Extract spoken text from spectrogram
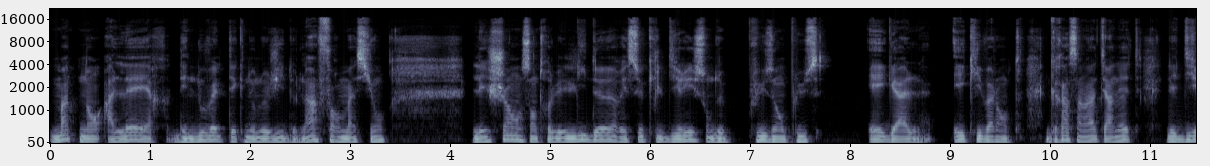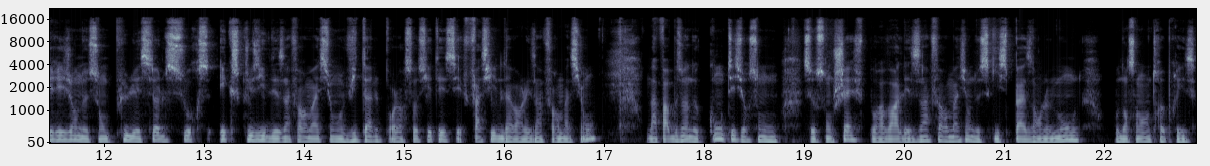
Maintenant, à l'ère des nouvelles technologies de l'information, les chances entre les leaders et ceux qu'ils dirigent sont de plus en plus égales, équivalentes. Grâce à l'Internet, les dirigeants ne sont plus les seules sources exclusives des informations vitales pour leur société. C'est facile d'avoir les informations. On n'a pas besoin de compter sur son, sur son chef pour avoir les informations de ce qui se passe dans le monde ou dans son entreprise.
